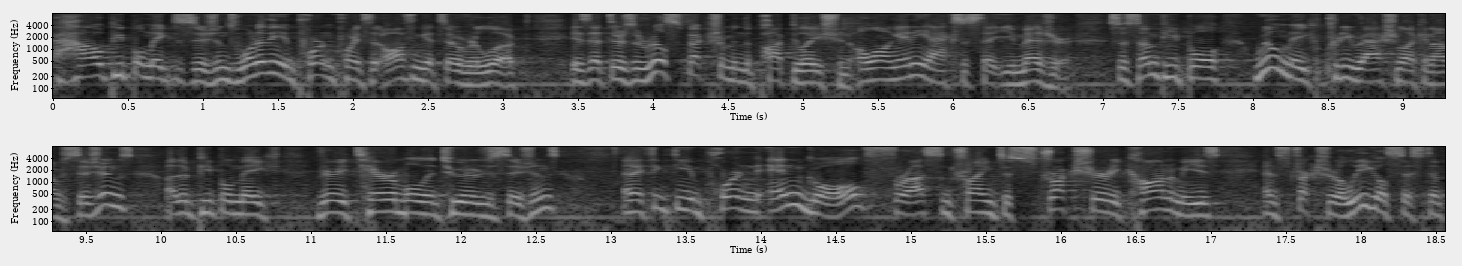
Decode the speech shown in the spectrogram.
how people make decisions. One of the important points that often gets overlooked is that there's a real spectrum in the population along any axis that you measure. So some people will make pretty rational economic decisions, other people make very terrible intuitive decisions. And I think the important end goal for us in trying to structure economies and structure a legal system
